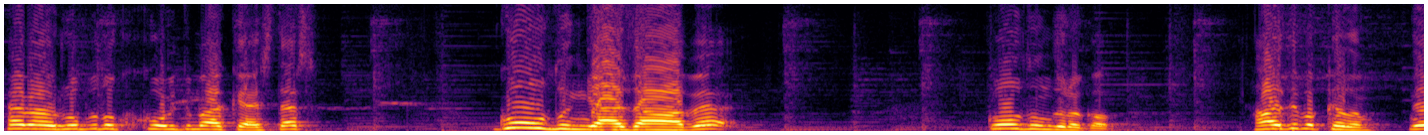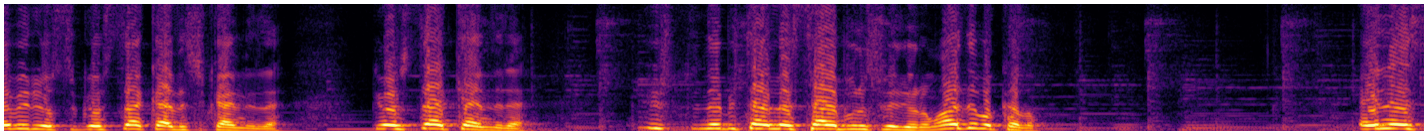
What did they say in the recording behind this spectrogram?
Hemen Robodog'u koydum arkadaşlar. Golden geldi abi. Golden Dragon. Hadi bakalım. Ne veriyorsun? Göster kardeşim kendine. Göster kendine. Üstüne bir tane de Cerberus veriyorum. Hadi bakalım. Enes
